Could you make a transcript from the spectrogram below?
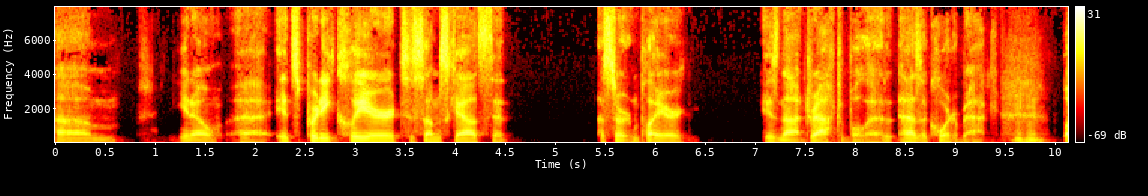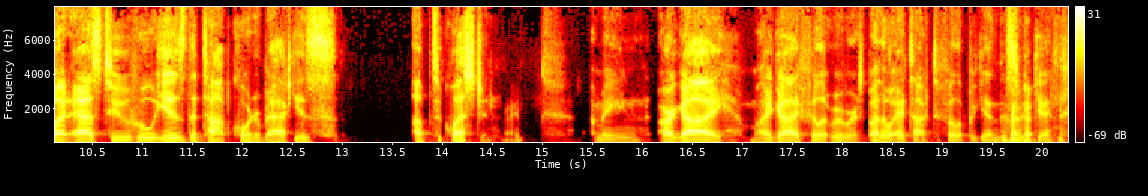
Um, you know, uh, it's pretty clear to some scouts that a certain player is not draftable as, as a quarterback. Mhm. But as to who is the top quarterback is up to question. Right. I mean, our guy, my guy, Philip Rivers. By the way, I talked to Philip again this weekend.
